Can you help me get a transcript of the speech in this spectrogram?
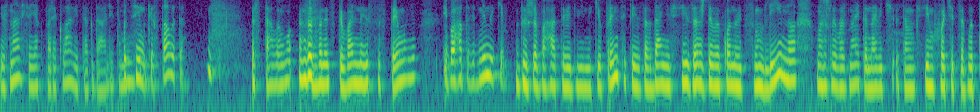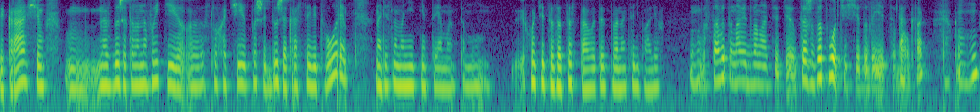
дізнався, як переклав і так далі. Тому Оцінки ставите? Ставимо за 12-бальною системою. І багато відмінників. Дуже багато відмінників. В принципі, завдання всі завжди виконують сумлінно. Можливо, знаєте, навіть там всім хочеться бути кращим. У нас дуже талановиті е, слухачі пишуть дуже красиві твори на різноманітні теми. Тому хочеться за це ставити 12 балів. Мгм. Ставите навіть 12. Це ж за творчість ще додається бал, так? Так. Угу.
